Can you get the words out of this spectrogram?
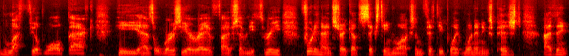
left field wall back. He has a worse ERA of 573, 49 strikeouts, 16 walks, and 50.1 innings pitched. I think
